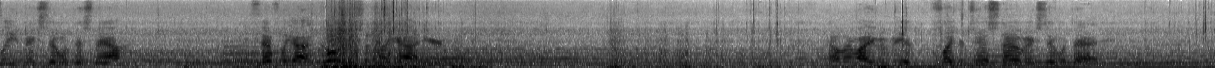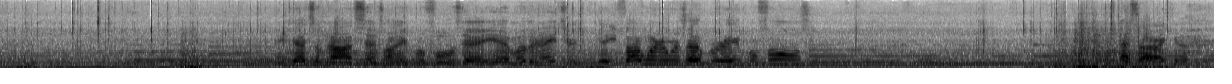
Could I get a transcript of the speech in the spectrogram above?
Sleet mixed in with this now. Definitely gotten colder since I got here. Hell, there might even be a flake or two of snow mixed in with that. Ain't that some nonsense on April Fool's Day? Yeah, Mother Nature. Yeah, you thought winter was over, April Fools. That's alright, though.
